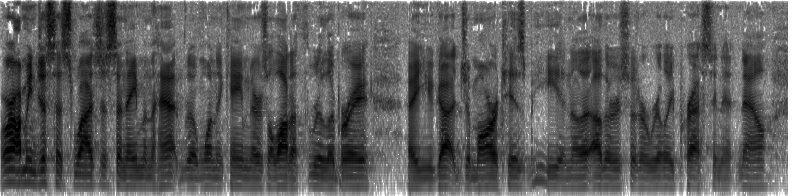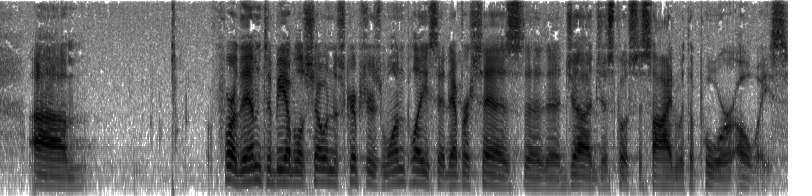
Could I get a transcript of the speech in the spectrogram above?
or I mean, just as well, it's just a name in the hat, the one that came, there's a lot of liberation uh, you got Jemar Tisby and others that are really pressing it now. Um, for them to be able to show in the scriptures one place it ever says that the judge is supposed to side with the poor always.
